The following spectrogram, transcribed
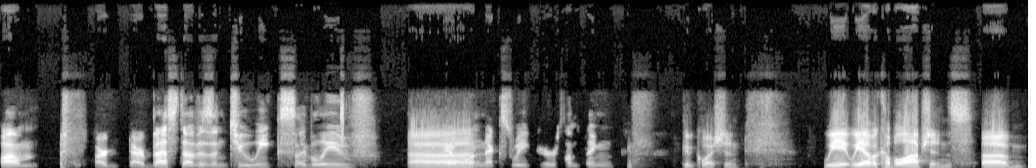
Um, our our best of is in two weeks, I believe. we have Uh, one next week or something. good question. We we have a couple options. Um,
